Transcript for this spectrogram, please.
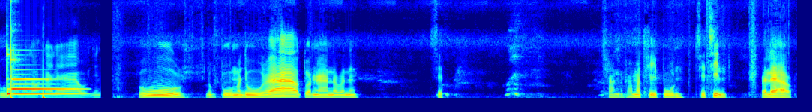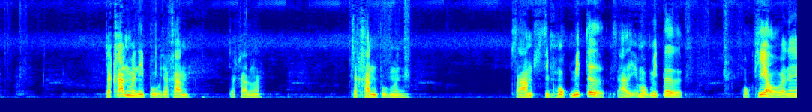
ปู่มาเลาะได้แล้วยังอู้หลวงปู่มาดูแล้วตรวจงานแล้ววันนี้ เสร็จ ช่างเข้ามาเทปูน เสร็จสิ้น ไปแล้ว จะคันมานี่ปู่จะคันจะคันละจะคันปู่มานี่สามสิบหกมิเตอร์สามสิบหกมิเตอร์หกเที่ยววันนี้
